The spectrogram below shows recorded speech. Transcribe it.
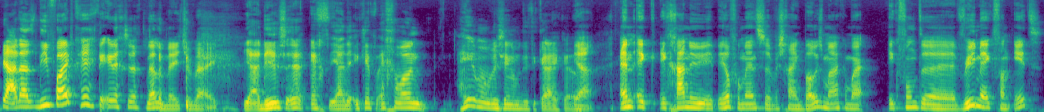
ja, nou, die vibe kreeg ik er eerlijk gezegd wel een beetje bij. Ja, die is eh, echt... Ja, ik heb echt gewoon helemaal weer zin om die te kijken. Ja, en ik, ik ga nu heel veel mensen waarschijnlijk boos maken, maar ik vond de remake van It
